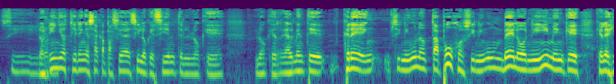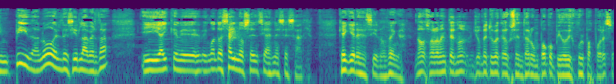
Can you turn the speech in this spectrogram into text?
sí. Los bueno, niños tienen esa capacidad de decir lo que sienten, lo que, lo que realmente creen, sin ningún tapujo, sin ningún velo ni imen que, que les impida, ¿no? El decir la verdad. Y hay que, en cuando esa inocencia es necesaria. ¿Qué quieres decirnos? Venga. No, solamente no, yo me tuve que ausentar un poco, pido disculpas por eso,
